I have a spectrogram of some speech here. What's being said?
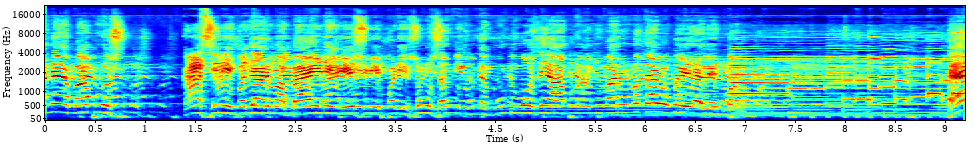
અને બાપુ કાશીની બજારમાં બાયડી વેચવી પડી. શું સતયુગ ને બુડવો છે? આપણે હજી વારો ન આવ્યો બૈરા વેચવાનો હે?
